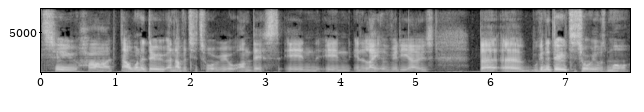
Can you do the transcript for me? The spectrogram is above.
too hard. Now i want to do another tutorial on this in in in later videos but uh, we're going to do tutorials more.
